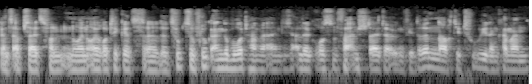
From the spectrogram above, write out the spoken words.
ganz abseits von 9-Euro-Tickets, äh, Zug zum Flugangebot haben wir eigentlich alle großen Veranstalter irgendwie drin, auch die TUI, dann kann man,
